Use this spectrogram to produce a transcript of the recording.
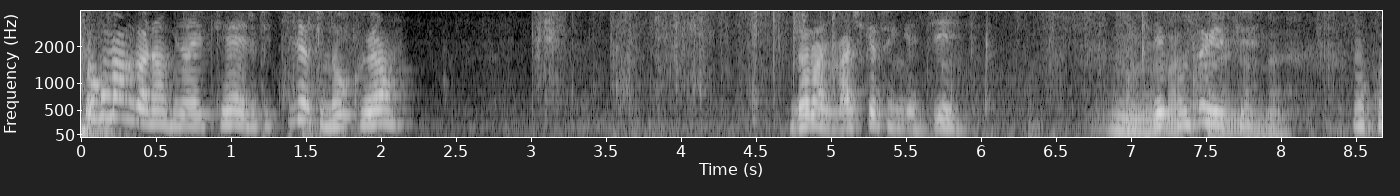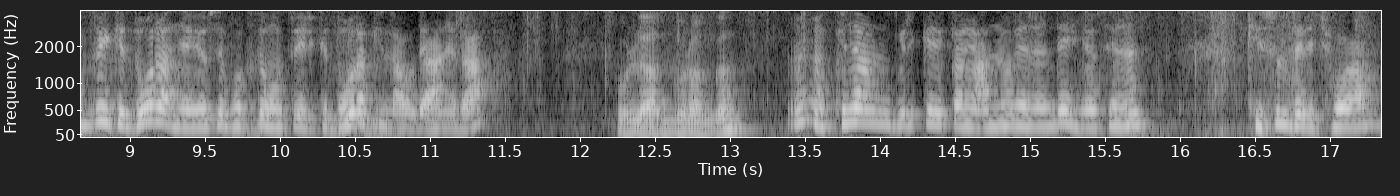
조그만 거는 그냥 이렇게 이렇게 찢어서 넣고요. 노란이 맛있게 생겼지. 음, 얘 봄도 맛있게 이렇게. 생겼네. 어, 봄도 이렇게 노랗냐? 요새 법동은 또 이렇게 노랗게 나오대 안에가. 원래 안 노란가? 응, 그냥 이렇게니까 안 노랬는데 요새는 기술들이 좋아.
